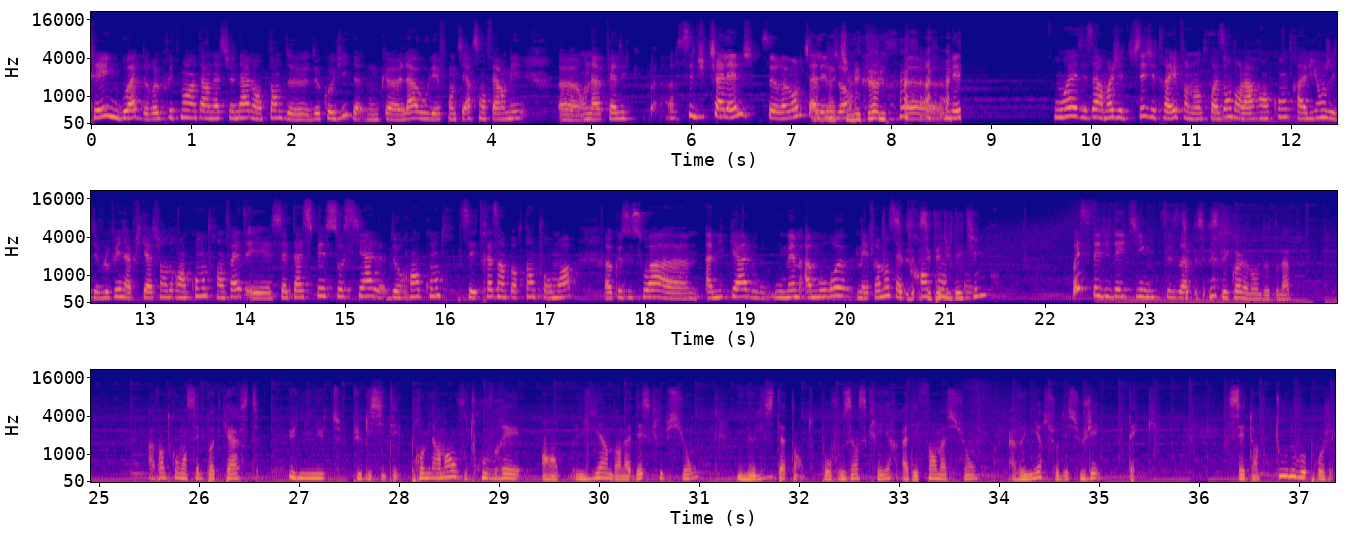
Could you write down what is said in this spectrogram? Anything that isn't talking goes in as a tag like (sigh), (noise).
créé une boîte de recrutement international en temps de, Covid. Donc là où les frontières sont fermées, on appelle, (laughs) c'est du challenge, c'est vraiment ah bah, challengeant. tu m'étonnes. mais Ouais, c'est ça. Moi, tu sais, j'ai travaillé pendant trois ans dans la rencontre à Lyon. J'ai développé une application de rencontre, en fait. Et cet aspect social de rencontre, c'est très important pour moi, euh, que ce soit euh, amical ou, même amoureux. Mais vraiment, cette rencontre. C'était du dating? Ouais, c'était du dating, c'est ça. C'était quoi le nom de ton app? Avant de commencer le podcast, une minute publicité. Premièrement, vous trouverez en lien dans la description une liste d'attente pour vous inscrire à des formations à venir sur des sujets tech. C'est un tout nouveau projet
